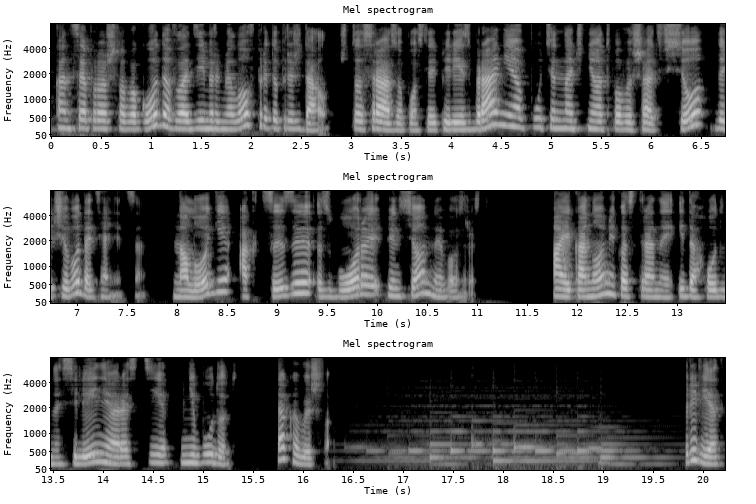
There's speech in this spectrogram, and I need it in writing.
В конце прошлого года Владимир Милов предупреждал, что сразу после переизбрания Путин начнет повышать все, до чего дотянется. Налоги, акцизы, сборы, пенсионный возраст. А экономика страны и доходы населения расти не будут. Так и вышло. Привет!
